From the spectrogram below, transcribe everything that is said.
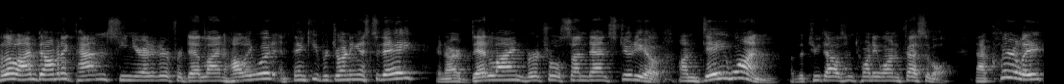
Hello, I'm Dominic Patten, Senior Editor for Deadline Hollywood, and thank you for joining us today in our Deadline Virtual Sundance studio on day one of the 2021 festival. Now, clearly,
